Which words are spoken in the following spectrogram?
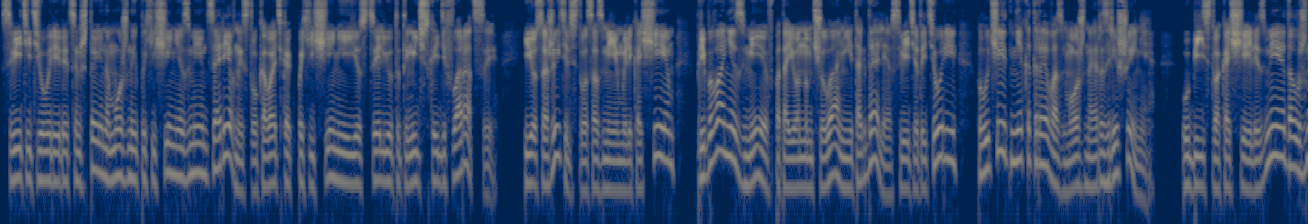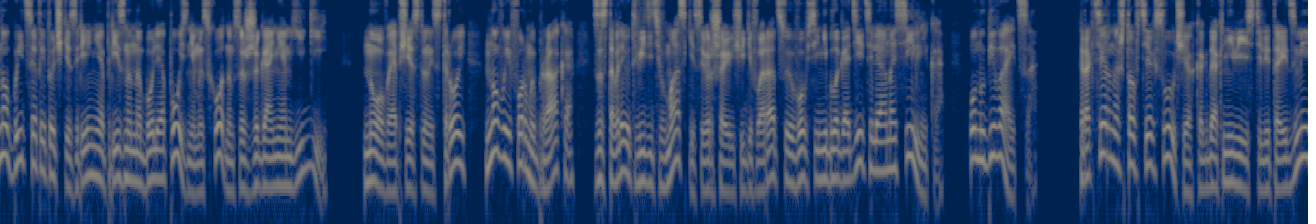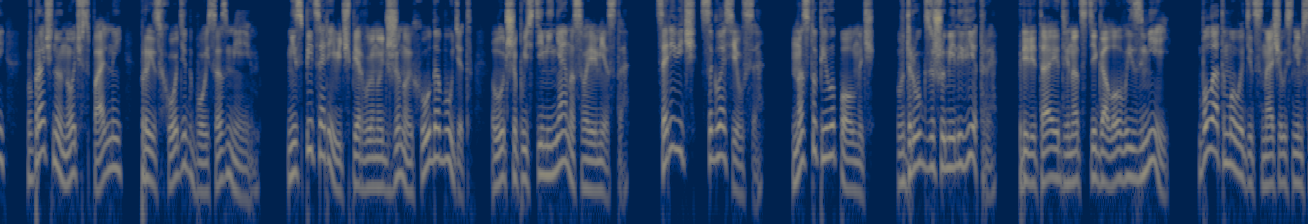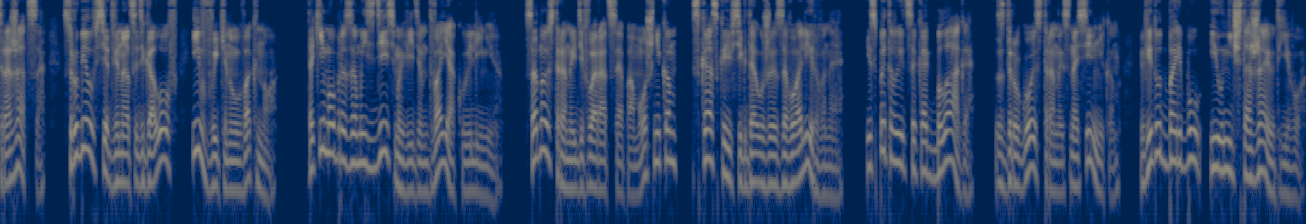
В свете теории Реценштейна можно и похищение змеем-царевны истолковать как похищение ее с целью тотемической дефлорации. Ее сожительство со змеем или кощеем Пребывание змея в потаенном чулане и так далее в свете этой теории получает некоторое возможное разрешение. Убийство Кощея или змея должно быть с этой точки зрения признано более поздним исходом со сжиганием яги. Новый общественный строй, новые формы брака заставляют видеть в маске, совершающей дефлорацию, вовсе не благодетеля, а насильника. Он убивается. Характерно, что в тех случаях, когда к невесте летает змей, в брачную ночь в спальной происходит бой со змеем. Не спи, царевич, первую ночь с женой худо будет. Лучше пусти меня на свое место. Царевич согласился. Наступила полночь. Вдруг зашумели ветры. Прилетает двенадцатиголовый змей. Булат молодец начал с ним сражаться, срубил все двенадцать голов и выкинул в окно. Таким образом, и здесь мы видим двоякую линию. С одной стороны, дефлорация помощником, сказка и всегда уже завуалированная, испытывается как благо, с другой стороны, с насильником ведут борьбу и уничтожают его.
